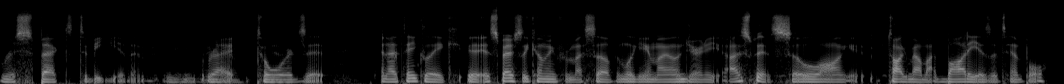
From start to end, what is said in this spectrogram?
respect to be given, Mhm. right, Yeah. towards it. And I think like especially coming from myself and looking at my own journey, I spent so long eh, talking about my body as a temple.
